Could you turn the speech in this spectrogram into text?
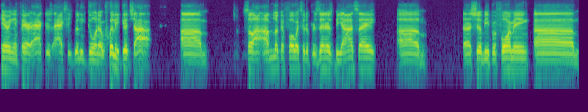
hearing impaired actors actually really doing a really good job. Um, so I, am looking forward to the presenters. Beyonce um, uh, she'll be performing. Um,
